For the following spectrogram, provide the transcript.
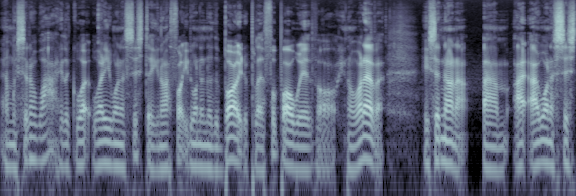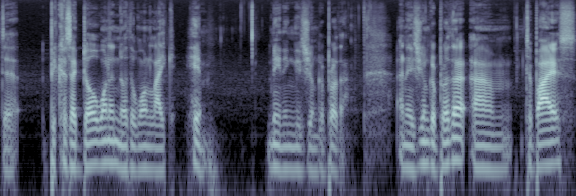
And we said, Oh, why? Like, what, why do you want a sister? You know, I thought you'd want another boy to play football with or, you know, whatever. He said, No, no, um, I, I want a sister because I don't want another one like him, meaning his younger brother. And his younger brother, um, Tobias,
